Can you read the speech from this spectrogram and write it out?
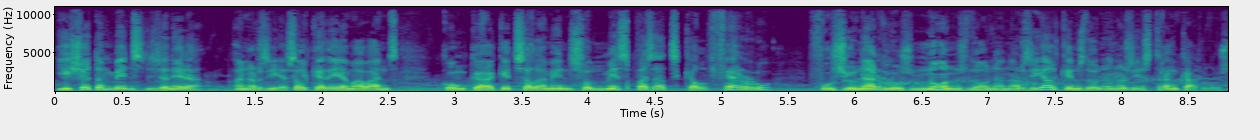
i això també ens genera energia. És el que dèiem abans, com que aquests elements són més pesats que el ferro, fusionar-los no ens dona energia, el que ens dona energia és trencar-los.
